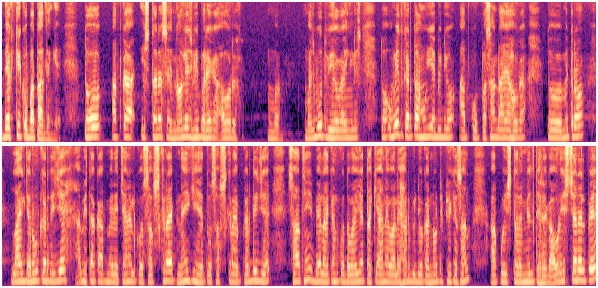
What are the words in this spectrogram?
व्यक्ति को बता देंगे। तो आपका इस तरह से नॉलेज भी बढ़ेगा और मज़बूत भी होगा इंग्लिश। तो उम्मीद करता हूँ ये वीडियो आपको पसंद आया होगा। तो मित्रों लाइक ज़रूर कर दीजिए। अभी तक आप मेरे चैनल को सब्सक्राइब नहीं किए हैं तो सब्सक्राइब कर दीजिए। साथ ही बेल आइकन को दबाइए ताकि आने वाले हर वीडियो का नोटिफिकेशन आपको इस तरह मिलते रहेगा। और इस चैनल पे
